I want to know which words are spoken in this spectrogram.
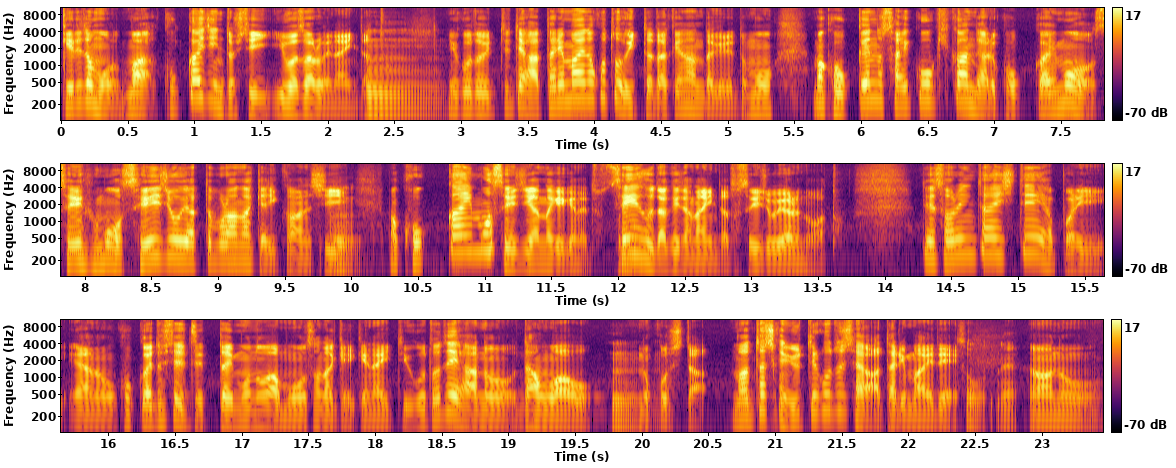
けれども、まあ、国会人として言わざるを得ないんだということを言ってて当たり前のことを言っただけなんだけれども、まあ、国権の最高機関である国会も政府も政治をやってもらわなきゃいかんし、うん、まあ、国会も政治やんなきゃいけないと。政府だけじゃないんだと政治をやるのはと。で、それに対して、やっぱり、あの、国会として絶対ものは申さなきゃいけないということで、あの、談話を残した。うん、まあ、確かに言ってること自体は当たり前で、そうね。あの、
